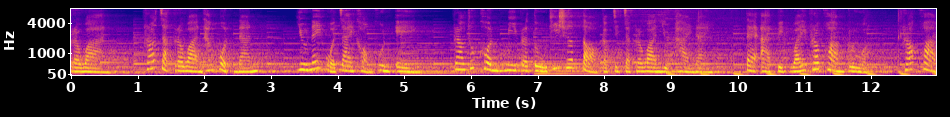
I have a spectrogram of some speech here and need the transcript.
กรวาล เพราะจักรวาลทั้งหมดนั้น อยู่ในหัวใจของคุณเอง เราทุกคนมีประตูที่เชื่อมต่อกับจิตจักรวาลอยู่ภายใน แต่อาจปิดไว้เพราะความกลัว เพราะความ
